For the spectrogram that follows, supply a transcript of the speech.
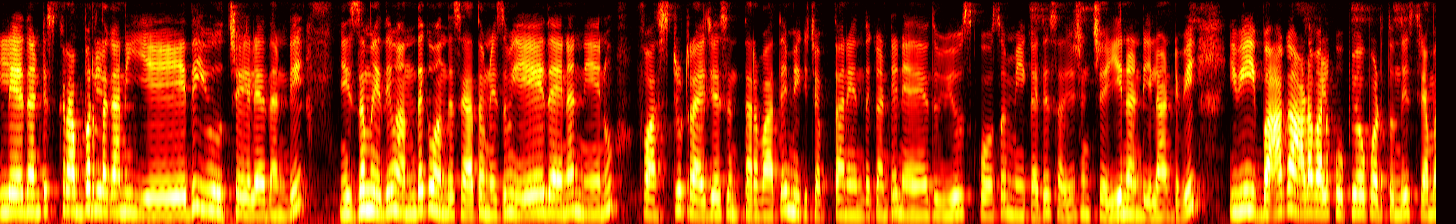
లేదంటే స్క్రబ్బర్లు కానీ ఏది యూజ్ చేయలేదండి. నిజం ఇది వందకు వంద శాతం నిజం. ఏదైనా నేను ఫస్ట్ ట్రై చేసిన తర్వాతే మీకు చెప్తాను. ఎందుకంటే నేను వ్యూస్ కోసం మీకైతే సజెషన్ చెయ్యనండి ఇలాంటివి. ఇవి బాగా ఆడవాళ్ళకు ఉపయోగపడుతుంది శ్రమ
